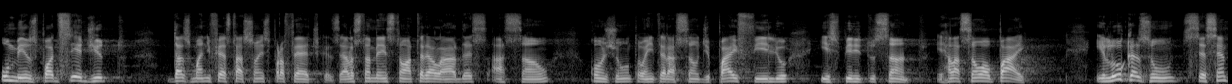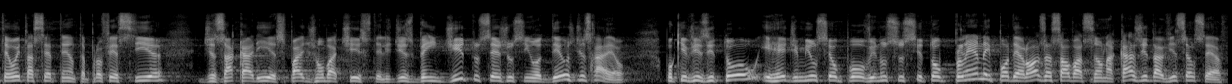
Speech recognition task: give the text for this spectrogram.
O mesmo pode ser dito das manifestações proféticas. Elas também estão atreladas à ação conjunta, à interação de Pai, Filho e Espírito Santo. Em relação ao Pai, em Lucas 1, 68 a 70, profecia de Zacarias, pai de João Batista, ele diz, Bendito seja o Senhor Deus de Israel, porque visitou e redimiu seu povo e nos suscitou plena e poderosa salvação na casa de Davi, seu servo,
